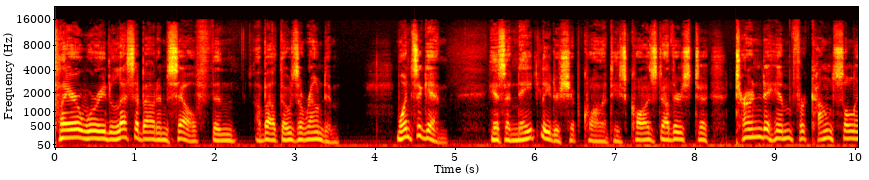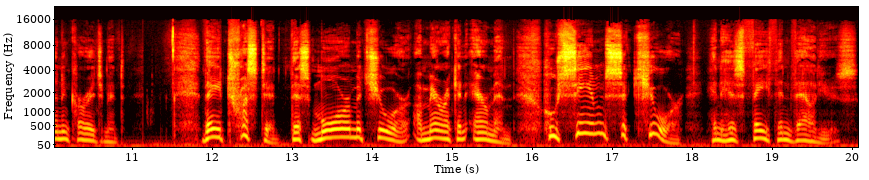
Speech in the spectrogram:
Claire worried less about himself than about those around him. Once again, his innate leadership qualities caused others to turn to him for counsel and encouragement. They trusted this more mature American airman who seemed secure in his faith and values.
